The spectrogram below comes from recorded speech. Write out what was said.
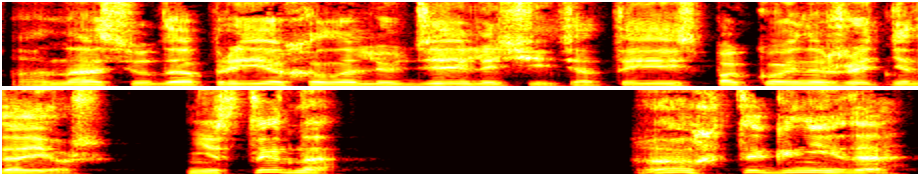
Она сюда приехала людей лечить, а ты ей спокойно жить не даешь. Не стыдно?» «Ах ты, гнида!»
